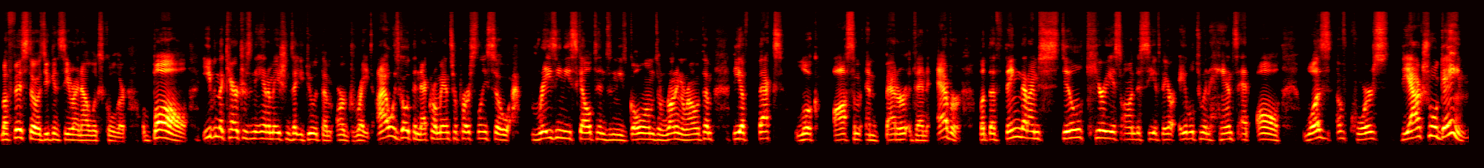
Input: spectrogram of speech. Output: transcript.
Mephisto, as you can see right now, looks cooler. Baal, even the characters and the animations that you do with them are great. I always go with the Necromancer personally. So raising these skeletons and these golems and running around with them, the effects look awesome and better than ever. But the thing that I'm still curious on to see if they are able to enhance at all was, of course, the actual game.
